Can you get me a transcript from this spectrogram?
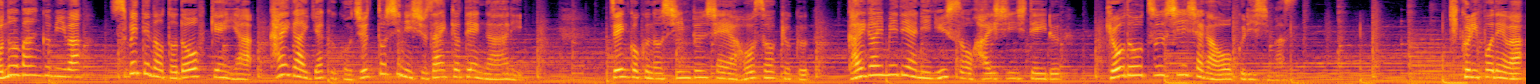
この番組はすべての都道府県や海外約50都市に取材拠点があり、全国の新聞社や放送局、海外メディアにニュースを配信している共同通信社がお送りします。キクリポでは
